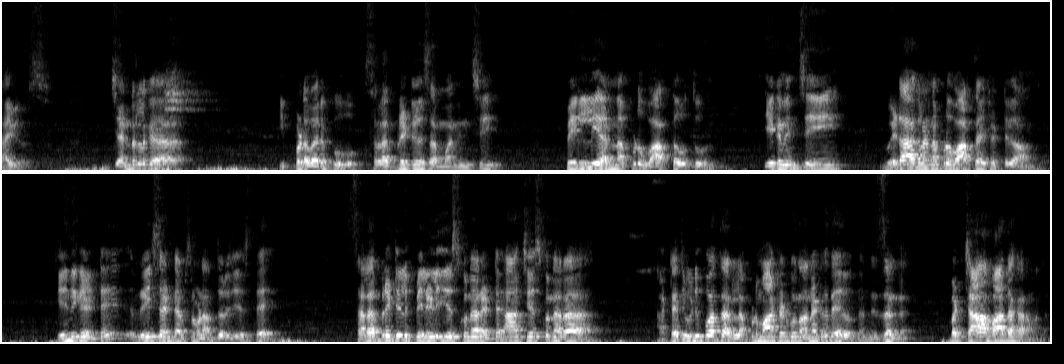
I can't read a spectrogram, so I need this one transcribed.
హై వ్యూస్ జనరల్గా ఇప్పటి వరకు సెలబ్రిటీలకు సంబంధించి పెళ్ళి అన్నప్పుడు వార్త అవుతూ ఉంది. ఇక నుంచి విడాకులు అన్నప్పుడు వార్త అయ్యేటట్టుగా ఉంది. ఎందుకంటే రీసెంట్ టైమ్స్లో మనం అబ్జర్వ్ చేస్తే సెలబ్రిటీలు పెళ్ళిళ్ళు చేసుకున్నారంటే ఆ చేసుకున్నారా? అట్టయితే విడిపోతారు అప్పుడు మాట్లాడుకుందాం అన్నట్టుగా తయారవుతుంది నిజంగా. బట్ చాలా బాధాకరం అలా.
